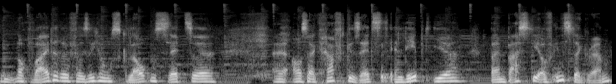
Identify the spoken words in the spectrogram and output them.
und noch weitere Versicherungsglaubenssätze äh, außer Kraft gesetzt erlebt ihr beim Basti auf Instagram.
